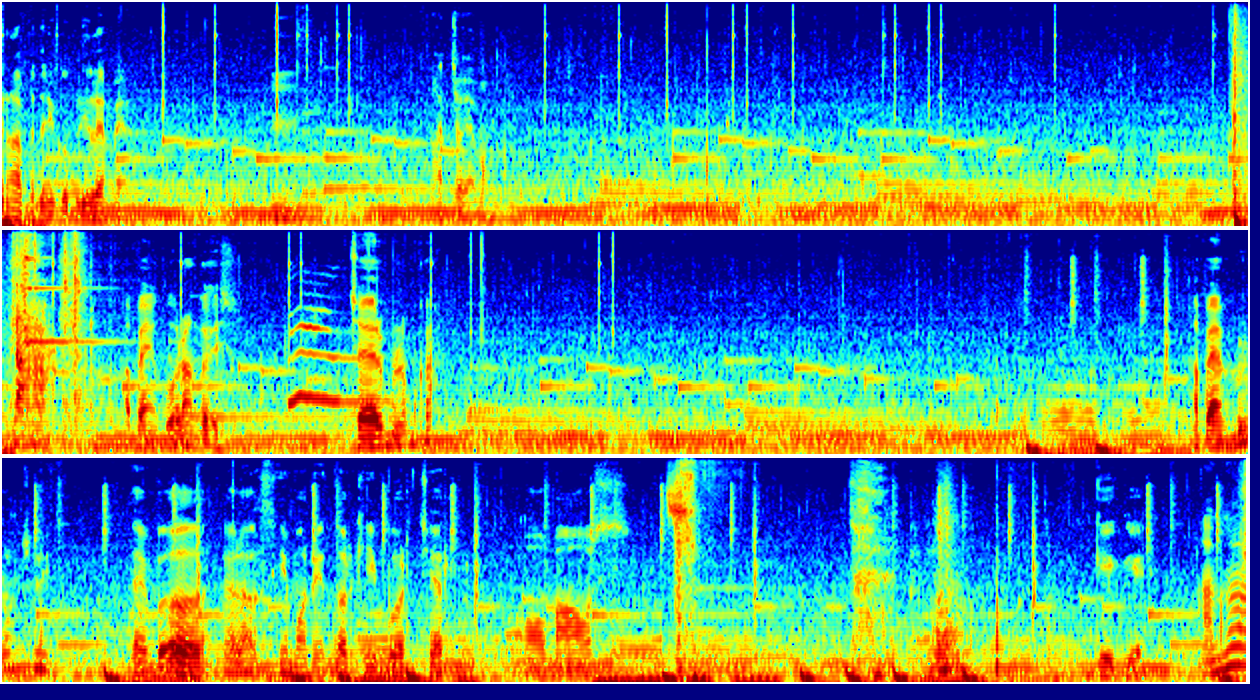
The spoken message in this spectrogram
pikir ngapain tadi gue beli lem ya. Hmm, ngaco emang. Ah, apa yang kurang guys? Cair belum kah? Apa yang belum cuy? Table, galaxy, monitor, keyboard, chair, oh mouse. GG. I'm not.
